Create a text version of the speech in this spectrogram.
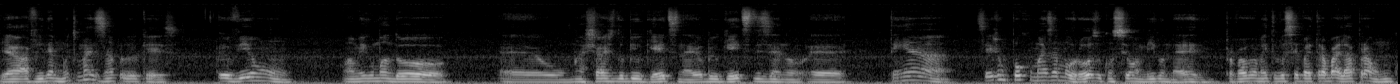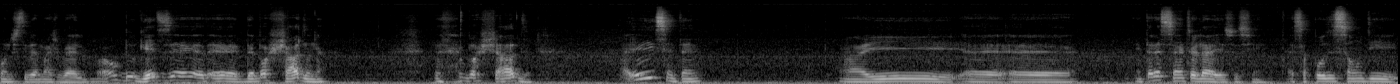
E a vida é muito mais ampla do que isso. Eu vi um, um amigo mandou é, uma charge do Bill Gates, né? O Bill Gates dizendo: é, tenha Seja um pouco mais amoroso com seu amigo nerd. Provavelmente você vai trabalhar para um quando estiver mais velho. O Bill Gates é, é debochado, né? É debochado. Aí é isso, entende? Aí é, é interessante olhar isso, assim. Essa posição de,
